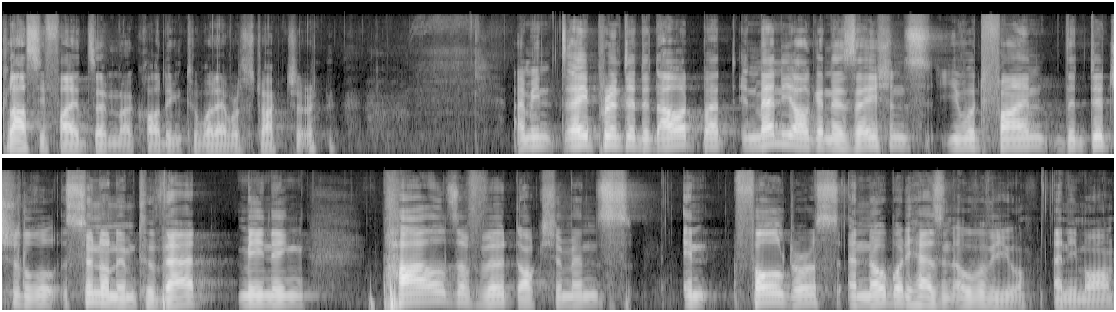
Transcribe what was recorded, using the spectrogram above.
classified them according to whatever structure. I mean, they printed it out, but in many organizations, you would find the digital synonym to that, meaning piles of Word documents in folders, and nobody has an overview anymore.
